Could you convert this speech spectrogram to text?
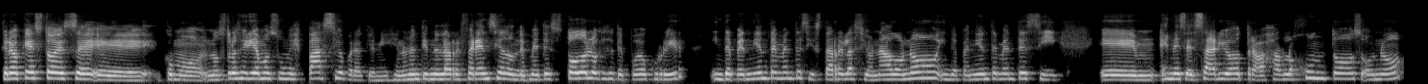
Creo que esto es, eh, como nosotros diríamos, un espacio, para que si no entienden la referencia, donde metes todo lo que se te puede ocurrir, independientemente si está relacionado o no, independientemente si es necesario trabajarlo juntos o no.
